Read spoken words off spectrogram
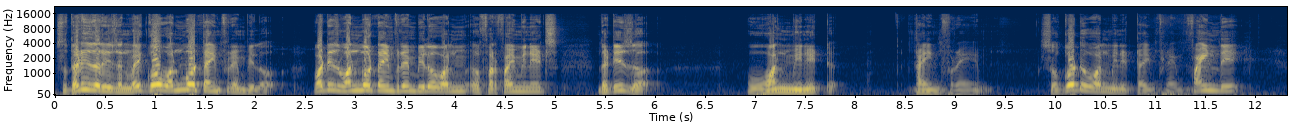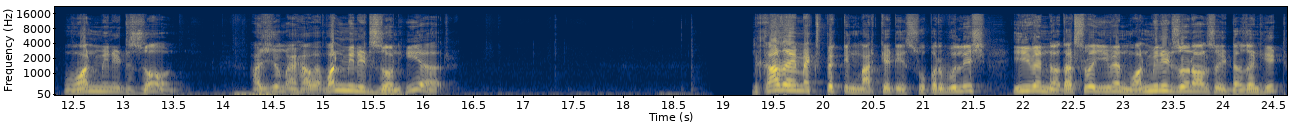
So that is the reason why go one more time frame below. What is one more time frame below one uh, for 5 minutes? That is a 1 minute time frame. So go to 1 minute time frame. Find the 1 minute zone. Assume I have a 1 minute zone here. Because I am expecting market is super bullish, even uh, that's why even 1 minute zone also it doesn't hit.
